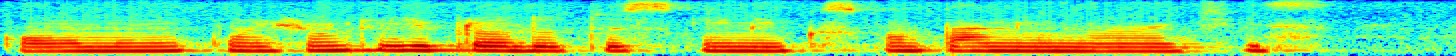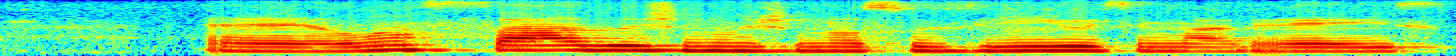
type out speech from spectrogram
como um conjunto de produtos químicos contaminantes é, lançados nos nossos rios e marés,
